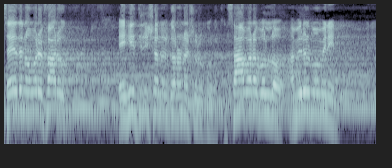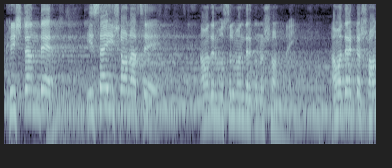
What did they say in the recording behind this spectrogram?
সৈয়দিন ওমরে ফারুক এই হিজরি সনের গণনা শুরু করেছে সাহাবারা বলল, আমিরুল মোমিনিন, খ্রিস্টানদের ইসাই সন আছে, আমাদের মুসলমানদের কোনো সন নাই। আমাদের একটা সন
